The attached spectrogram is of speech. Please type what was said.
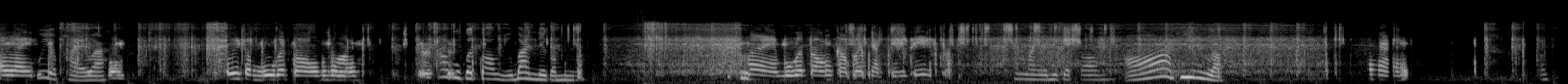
อะไรกูอย่าไผ่ว่ะ เอ้ยกับบูกระตองทำไมอ้าวบูกระตองอยู่บ้านเดียวกับมึงอะไม่บูกระตองกลับมาจากกรุงเทพทำไมอะบูกระตองอ๋อพี่มึงเหรอโอเค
